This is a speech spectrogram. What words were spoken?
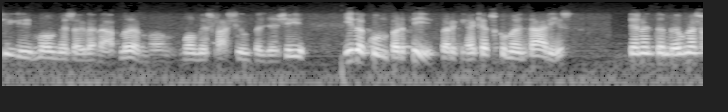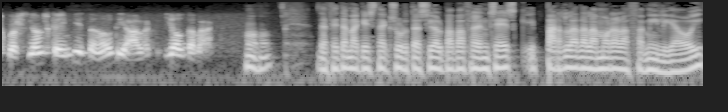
sigui molt més agradable, molt, molt més fàcil de llegir i de compartir, perquè aquests comentaris tenen també unes qüestions que inviten al diàleg i al debat. Uh -huh. De fet, amb aquesta exhortació el papa Francesc parla de l'amor a la família, oi?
